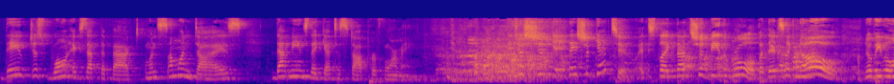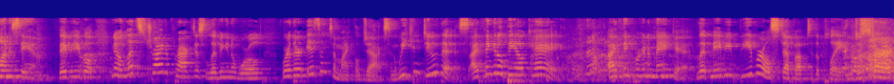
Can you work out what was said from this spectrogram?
They just won't accept the fact when someone dies, that means they get to stop performing. they just should get they should get to. It's like that should be the rule. But it's like no, no people want to see him. They people no, let's try to practice living in a world where there isn't a Michael Jackson. We can do this. I think it'll be okay. I think we're gonna make it. Let maybe Bieber will step up to the plate and just start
